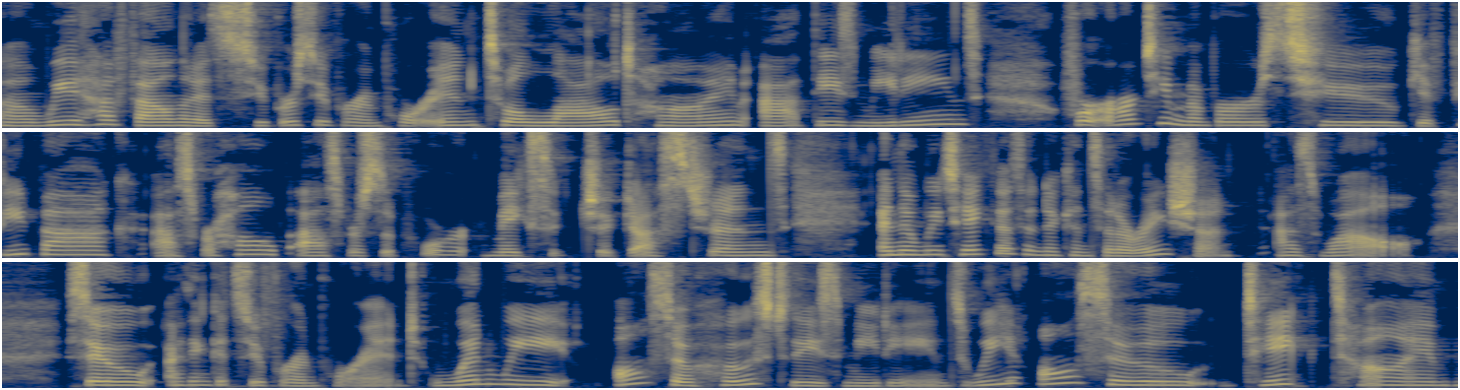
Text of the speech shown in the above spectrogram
Uh, we have found that it's super, super important to allow time at these meetings for our team members to give feedback, ask for help, ask for support, make suggestions, and then we take those into consideration as well. So I think it's super important. When we also host these meetings, we also take time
